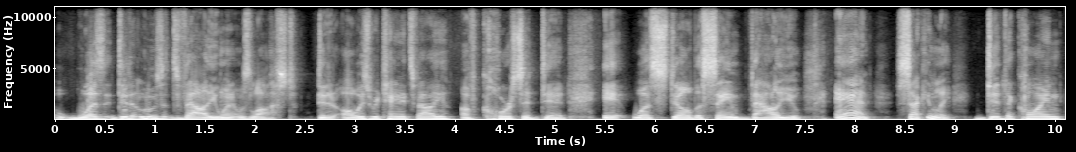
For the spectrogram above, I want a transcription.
was did it lose its value when it was lost? Did it always retain its value? Of course it did. It was still the same value. And secondly, did the coin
